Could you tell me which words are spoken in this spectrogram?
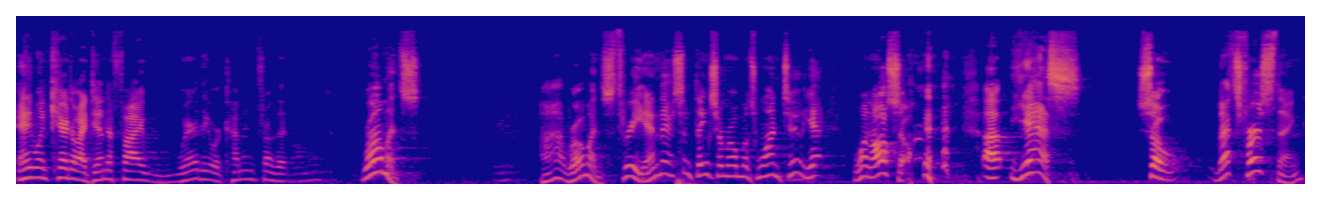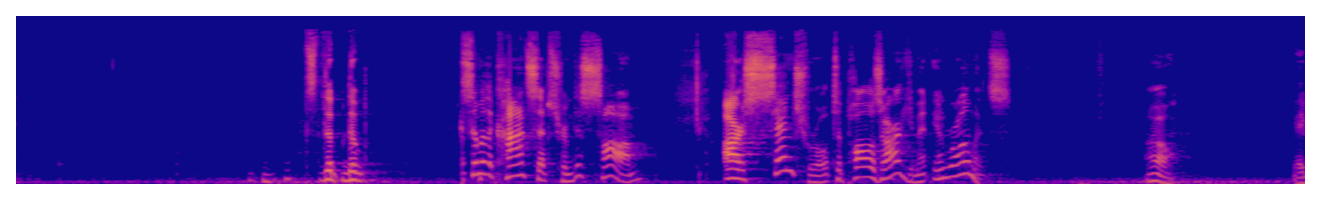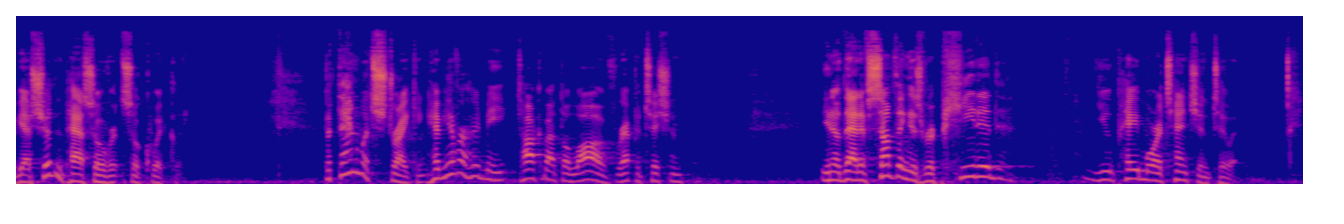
Anyone care to identify where they were coming from? The Romans. Romans. Ah, Romans 3. And there's some things from Romans 1 too. Yeah, 1 also. uh, yes. So that's first thing. The, the, some of the concepts from this psalm are central to Paul's argument in Romans. Oh, maybe I shouldn't pass over it so quickly. But then what's striking, have you ever heard me talk about the law of repetition? You know, that if something is repeated, you pay more attention to it.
